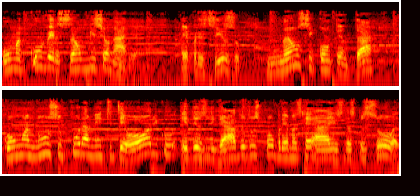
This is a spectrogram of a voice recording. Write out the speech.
uma conversão missionária. É preciso não se contentar com um anúncio puramente teórico e desligado dos problemas reais das pessoas.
